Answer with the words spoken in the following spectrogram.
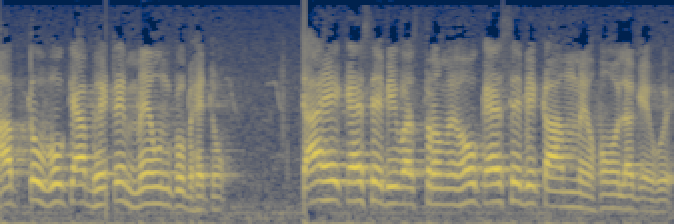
अब तो वो क्या भेटे? मैं उनको भेटूं। चाहे कैसे भी वस्त्रों में हो, कैसे भी काम में हो, लगे हुए।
